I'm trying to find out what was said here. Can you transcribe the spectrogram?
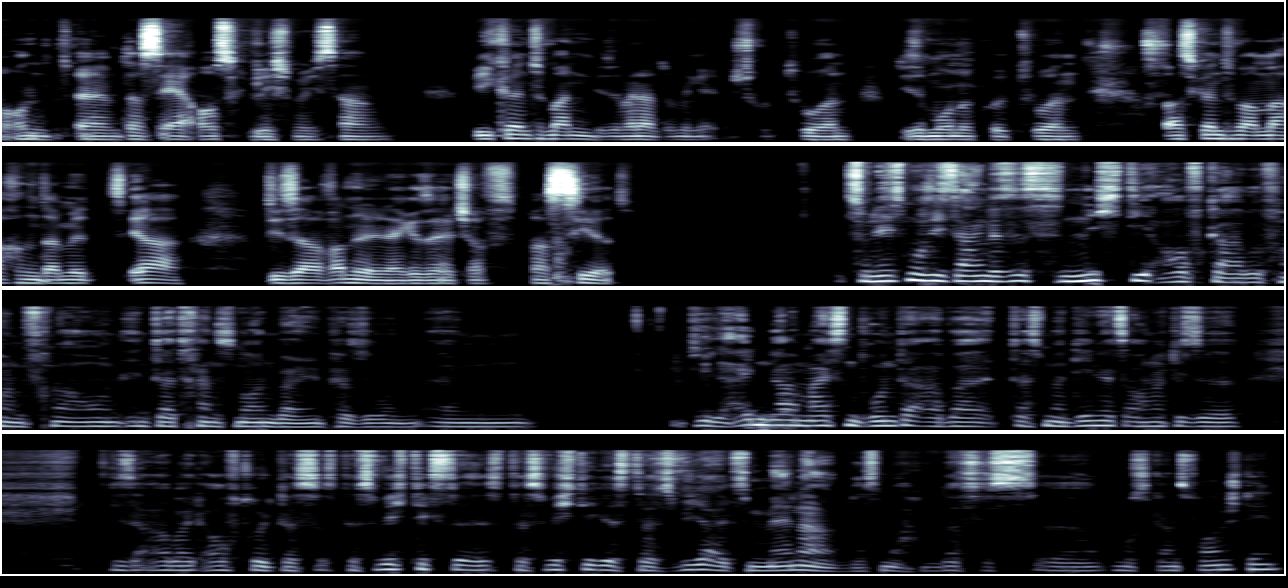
und ähm, das ist eher ausgeglichen, würde ich sagen. Wie könnte man diese männerdominierten Strukturen, diese Monokulturen, was könnte man machen, damit ja dieser Wandel in der Gesellschaft passiert? Zunächst muss ich sagen, das ist nicht die Aufgabe von Frauen, intertrans non-binary Personen. Ähm, die leiden da am meisten drunter, aber dass man denen jetzt auch noch diese, diese Arbeit aufdrückt, das ist das Wichtigste ist, das Wichtige ist, dass wir als Männer das machen. Das ist, äh, muss ganz vorne stehen.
